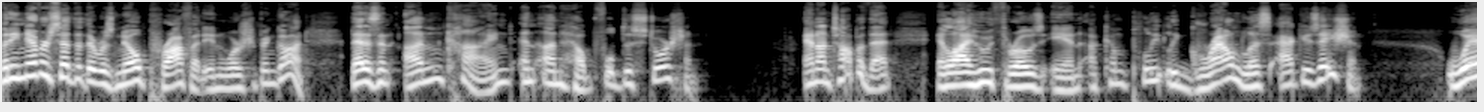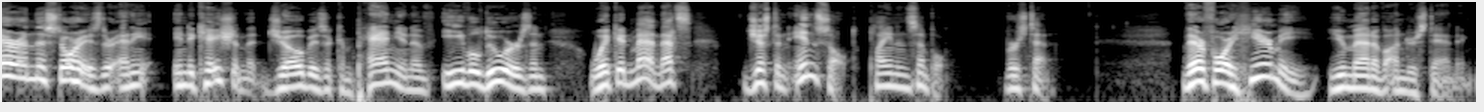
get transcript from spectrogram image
But he never said that there was no profit in worshiping God. That is an unkind and unhelpful distortion. And on top of that, Elihu throws in a completely groundless accusation. Where in the story is there any indication that Job is a companion of evildoers and wicked men. That's just an insult, plain and simple. Verse 10 Therefore, hear me, you men of understanding.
